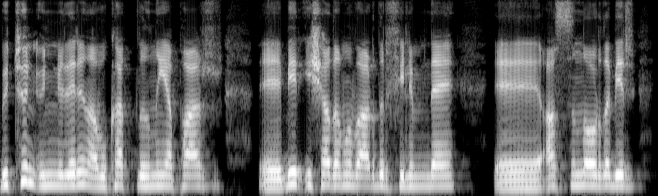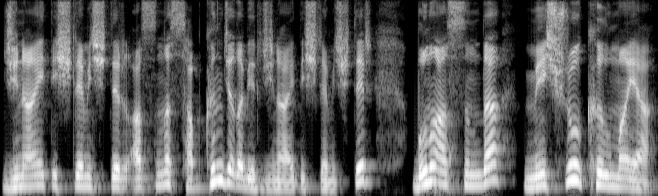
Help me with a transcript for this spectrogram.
bütün ünlülerin avukatlığını yapar. Ee, bir iş adamı vardır filmde. Ee, aslında orada bir cinayet işlemiştir. Aslında sapkınca da bir cinayet işlemiştir. Bunu aslında meşru kılmaya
